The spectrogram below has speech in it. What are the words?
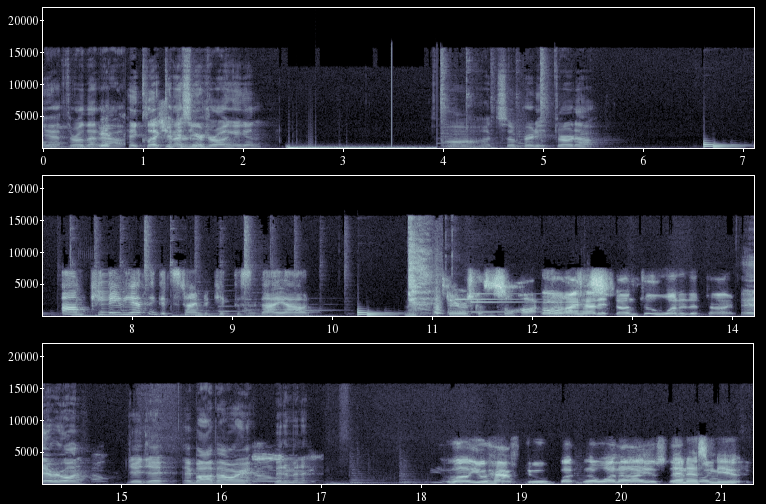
Yeah, throw that It- out. Hey, Click, can I see your drawing again? Oh, it's so pretty. Throw it out. Um, Katie, I think it's time to kick this guy out. Stairs because it's so hot. Oh, I had it done too, one at a time. Hey, everyone. JJ. Hey, Bob. How are you? Been a minute. Well, you have to, but the one eye is not Dennis, mute.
